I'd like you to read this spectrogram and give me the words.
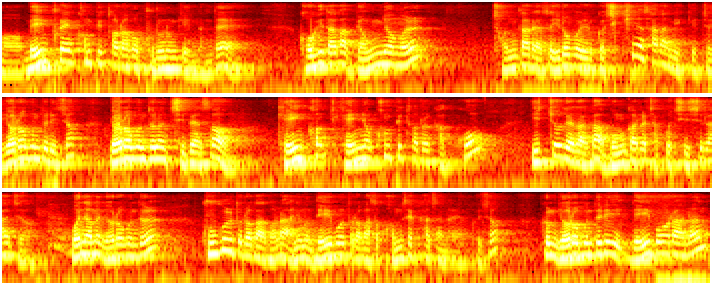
어, 메인프레임 컴퓨터라고 부르는 게 있는데 거기다가 명령을 전달해서 이런 거 시키는 사람이 있겠죠. 여러분들이죠. 여러분들은 집에서 개인 컴, 개인용 컴퓨터를 갖고 이쪽에다가 뭔가를 자꾸 지시를 하죠. 뭐냐면 여러분들 구글 들어가거나 아니면 네이버 들어가서 검색하잖아요. 그죠? 그럼 여러분들이 네이버라는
